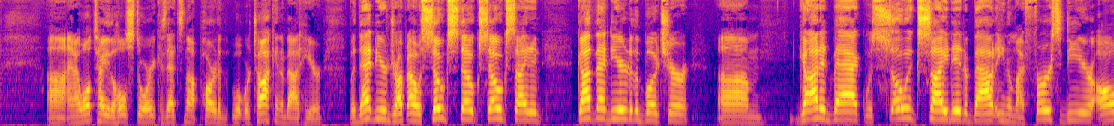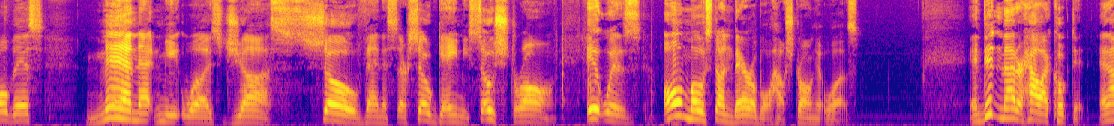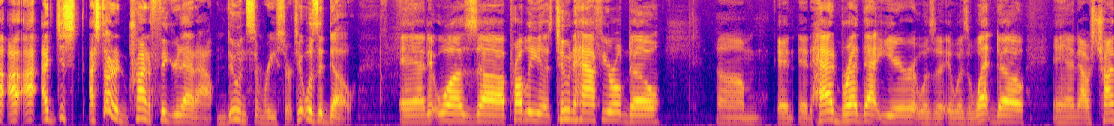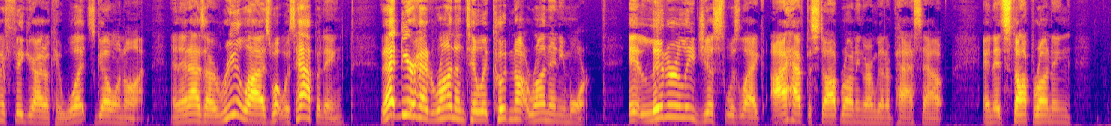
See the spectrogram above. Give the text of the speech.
Uh, and I won't tell you the whole story because that's not part of what we're talking about here. But that deer dropped. I was so stoked, so excited. Got that deer to the butcher. Um, got it back. Was so excited about you know my first deer. All this, man, that meat was just so venison or so gamey, so strong. It was almost unbearable how strong it was. And didn't matter how I cooked it. And I, I, I just I started trying to figure that out and doing some research. It was a doe, and it was uh, probably a two and a half year old doe. Um, and it had bred that year. It was a it was a wet doe, and I was trying to figure out okay what's going on. And then as I realized what was happening, that deer had run until it could not run anymore. It literally just was like I have to stop running or I'm going to pass out, and it stopped running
